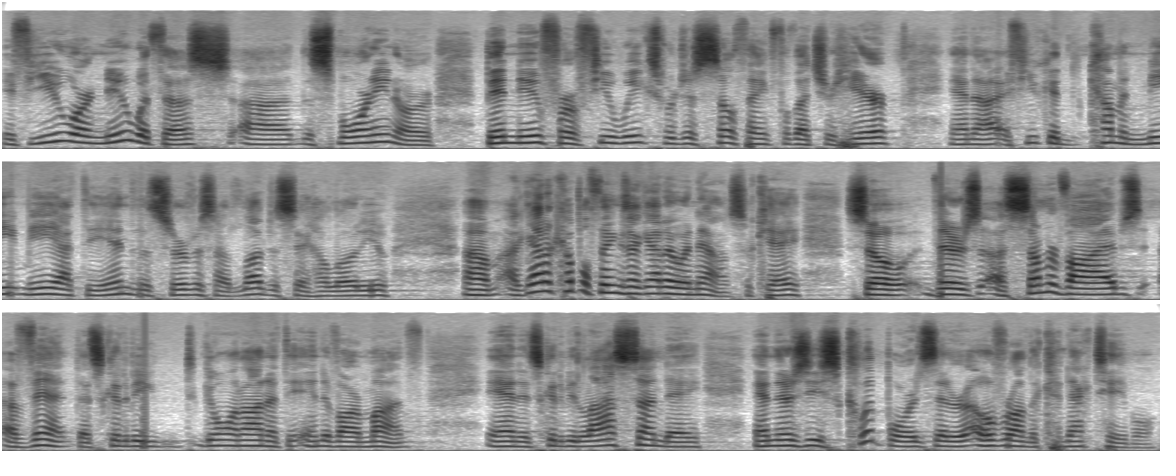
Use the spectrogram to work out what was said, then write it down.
If you are new with us uh, this morning or been new for a few weeks, we're just so thankful that you're here. And uh, if you could come and meet me at the end of the service, I'd love to say hello to you. Um, I got a couple things I got to announce, okay? So there's a Summer Vibes event that's going to be going on at the end of our month and it's going to be last Sunday. And there's these clipboards that are over on the Connect table.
